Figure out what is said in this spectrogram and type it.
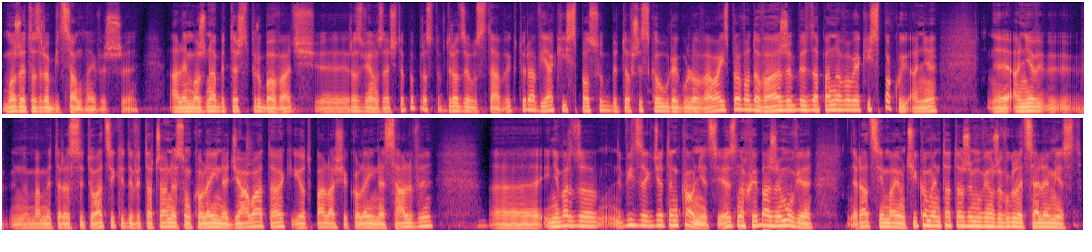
Może to zrobić Sąd Najwyższy ale można by też spróbować e, rozwiązać to po prostu w drodze ustawy, która w jakiś sposób by to wszystko uregulowała i spowodowała, żeby zapanował jakiś spokój, a nie e, a nie e, no mamy teraz sytuację, kiedy wytaczane są kolejne działa, tak, i odpala się kolejne salwy E, I nie bardzo widzę, gdzie ten koniec jest. No chyba, że mówię, rację mają ci komentatorzy, mówią, że w ogóle celem jest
